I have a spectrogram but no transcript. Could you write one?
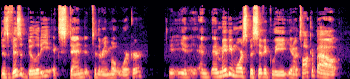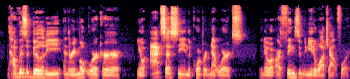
Does visibility extend to the remote worker? and and maybe more specifically, you know, talk about how visibility and the remote worker, you know, accessing the corporate networks, you know, are, are things that we need to watch out for.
